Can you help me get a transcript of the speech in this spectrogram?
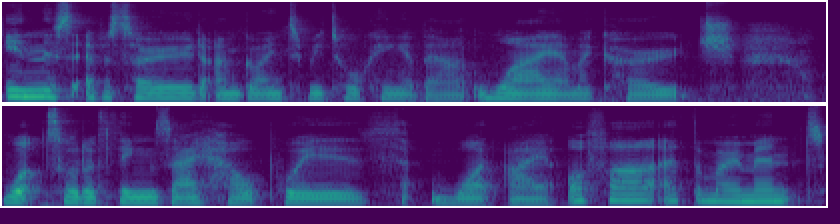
in this episode, I'm going to be talking about why I'm a coach, what sort of things I help with, what I offer at the moment,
